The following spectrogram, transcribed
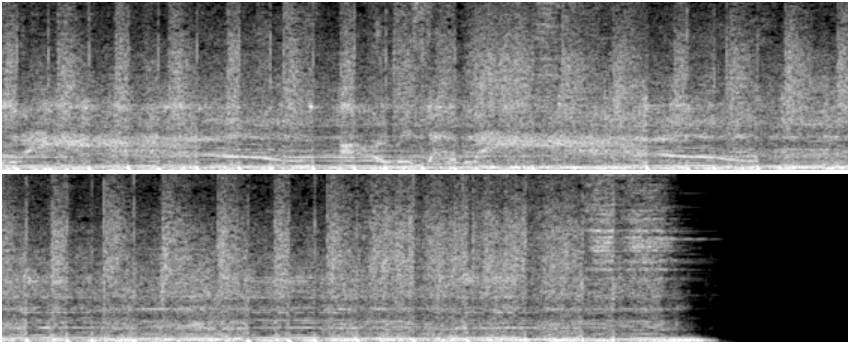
Yeah.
